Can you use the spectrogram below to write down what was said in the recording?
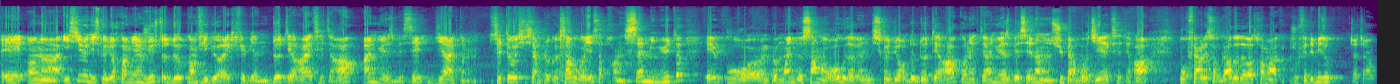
Et on a ici le disque dur qu'on vient juste de configurer, qui fait bien 2 Tera, etc. en USB-C directement. C'était aussi simple que ça, vous voyez, ça prend 5 minutes. Et pour euh, un peu moins de 100 euros, vous avez un disque dur de 2 Tera connecté en USB-C dans un super boîtier, etc. pour faire les sauvegardes de votre Mac. Je vous fais des bisous. Ciao, ciao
